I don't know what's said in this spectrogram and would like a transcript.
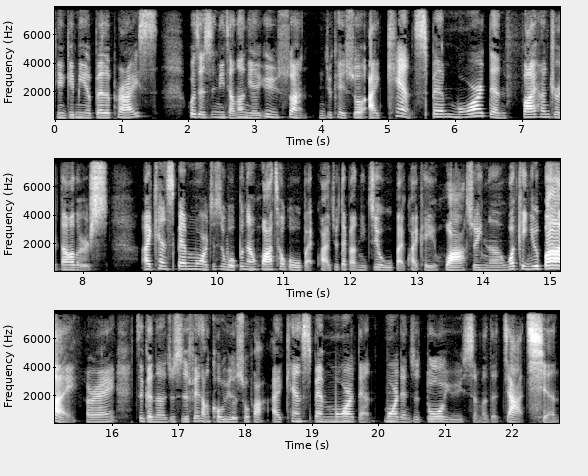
Can you give me a better price？或者是你讲到你的预算，你就可以说 I can't spend more than five hundred dollars. I can't spend more，就是我不能花超过五百块，就代表你只有五百块可以花。所以呢，What can you buy? Alright，这个呢就是非常口语的说法。I can't spend more than，more than 是多于什么的价钱。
